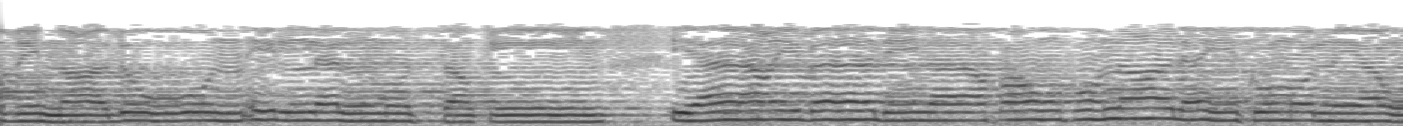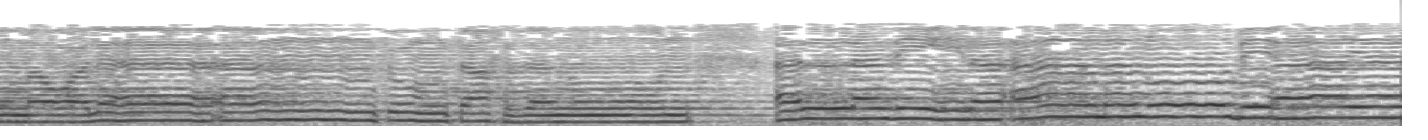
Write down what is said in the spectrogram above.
لبعض عدو إلا المتقين. يا عبادنا خوف عليكم اليوم ولا أنتم تحزنون. الذين آمنوا بآيات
